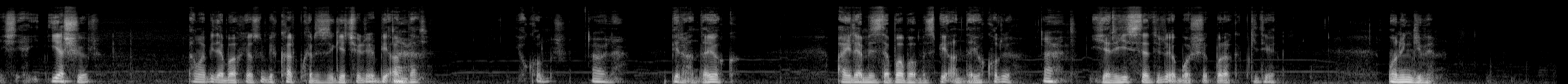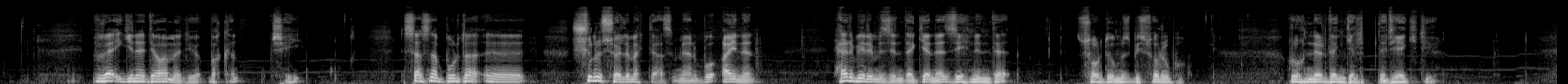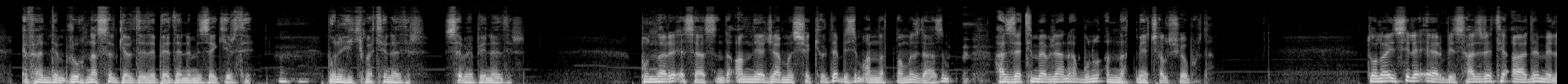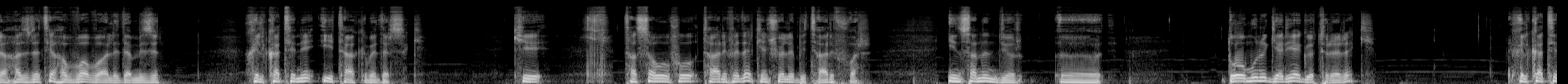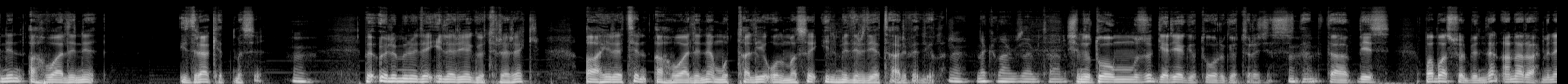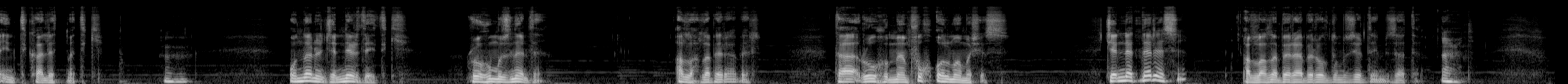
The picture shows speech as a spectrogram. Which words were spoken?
işte yaşıyor. Ama bir de bakıyorsun bir kalp krizi geçiriyor bir anda evet. yok olmuş. Öyle. Bir anda yok. Ailemizde babamız bir anda yok oluyor. Evet. Yeri hissediliyor, boşluk bırakıp gidiyor. Onun gibi. Ve yine devam ediyor. Bakın şey. Esasında burada e, şunu söylemek lazım. Yani bu aynen her birimizin de gene zihninde sorduğumuz bir soru bu. Ruh nereden gelip nereye gidiyor? Efendim ruh nasıl geldi de bedenimize girdi? Hı hı. Bunun hikmeti nedir? Sebebi nedir? Bunları esasında anlayacağımız şekilde bizim anlatmamız lazım. Hazreti Mevlana bunu anlatmaya çalışıyor burada. Dolayısıyla eğer biz Hazreti Adem ile Hazreti Havva validemizin hılkatini iyi takip edersek ki tasavvufu tarif ederken şöyle bir tarif var. İnsanın diyor e, doğumunu geriye götürerek hılkatinin ahvalini idrak etmesi Hı. ve ölümünü de ileriye götürerek ahiretin ahvaline muttali olması ilmidir diye tarif ediyorlar. Evet, ne kadar güzel bir tarif. Şimdi doğumumuzu geriye doğru götüreceğiz. Hı hı. Yani daha biz baba sülbünden ana rahmine intikal etmedik. Hı hı. Ondan önce neredeydik? Ruhumuz nerede? Allah'la beraber. Daha ruhu menfuh olmamışız. Cennet neresi? Allah'la beraber olduğumuz yerdeyim zaten. Evet.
